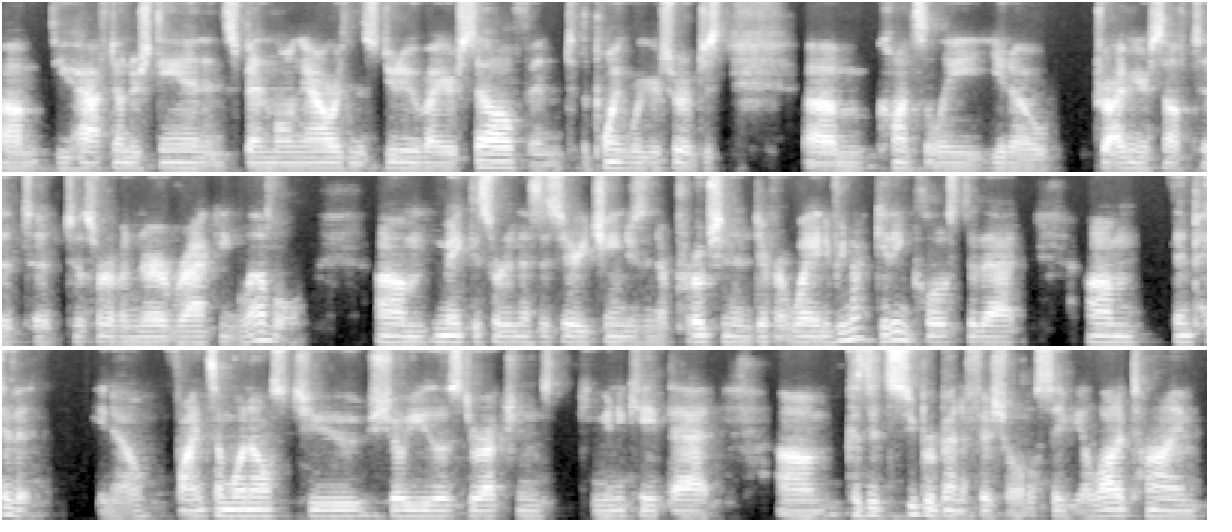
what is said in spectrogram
um, you have to understand and spend long hours in the studio by yourself, and to the point where you're sort of just um, constantly, you know, driving yourself to to, to sort of a nerve wracking level. Um, make the sort of necessary changes and approach it in a different way. And if you're not getting close to that, um, then pivot you know find someone else to show you those directions communicate that because um, it's super beneficial. It'll save you a lot of time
